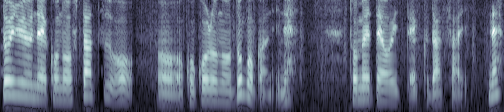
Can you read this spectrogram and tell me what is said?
というね、この二つを心のどこかにね、止めておいてくださいね。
